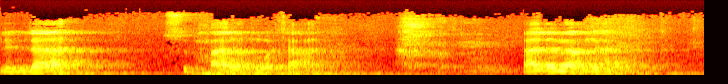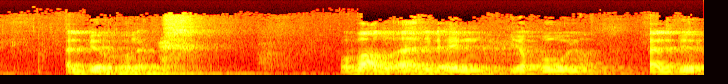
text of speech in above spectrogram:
لله سبحانه وتعالى. هذا معنى البر هنا. وبعض أهل العلم يقول البر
